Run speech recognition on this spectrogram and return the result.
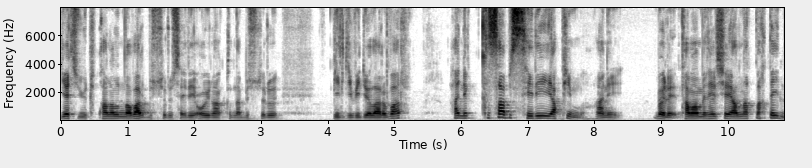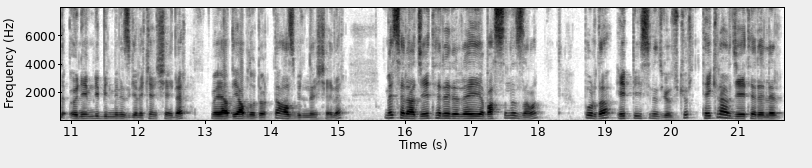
Geç YouTube kanalımda var bir sürü seri, oyun hakkında bir sürü bilgi videoları var. Hani kısa bir seri yapayım mı? Hani böyle tamamen her şeyi anlatmak değil de önemli bilmeniz gereken şeyler veya Diablo 4'te az bilinen şeyler. Mesela CTRL R'ye bastığınız zaman burada FPS'iniz gözükür. Tekrar CTRL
